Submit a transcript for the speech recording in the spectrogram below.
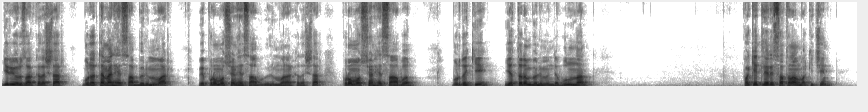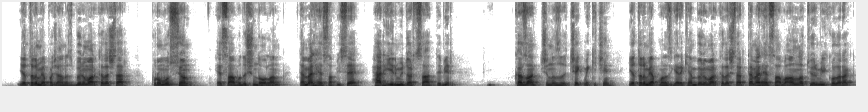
Giriyoruz arkadaşlar. Burada temel hesap bölümü var ve promosyon hesabı bölümü var arkadaşlar. Promosyon hesabı buradaki yatırım bölümünde bulunan paketleri satın almak için yatırım yapacağınız bölüm arkadaşlar. Promosyon hesabı dışında olan temel hesap ise her 24 saatte bir kazançınızı çekmek için yatırım yapmanız gereken bölüm arkadaşlar. Temel hesabı anlatıyorum ilk olarak.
